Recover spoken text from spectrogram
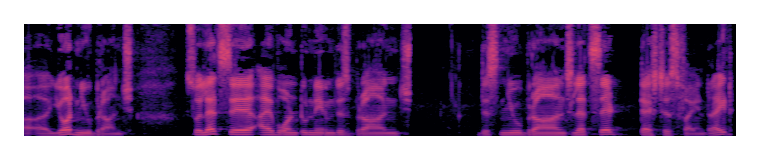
uh, your new branch. So let's say I want to name this branch this new branch, let's say test is fine, right?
